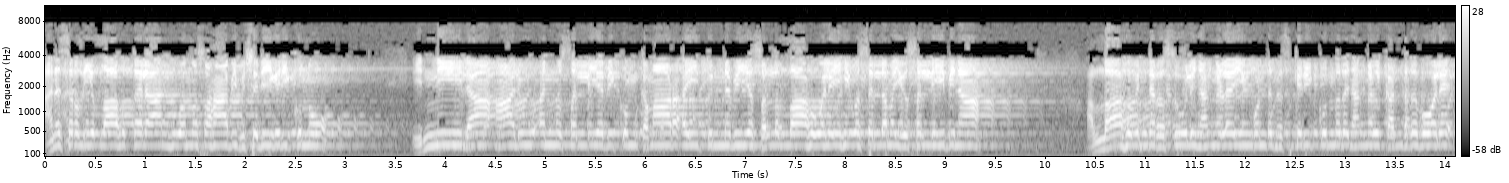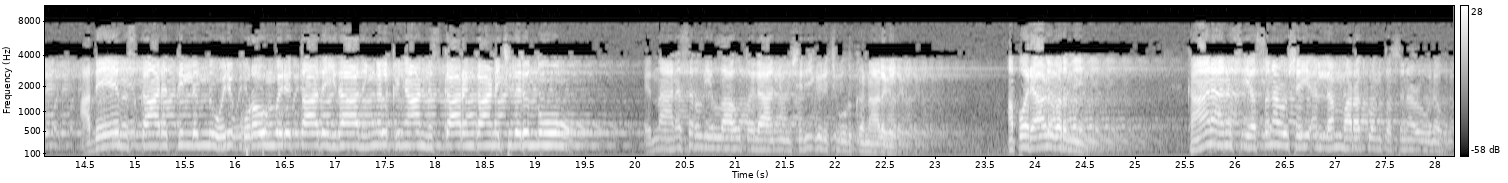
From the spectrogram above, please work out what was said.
അനസ്രലിയാഹു തലാൻഹു എന്ന സഹാബി വിശദീകരിക്കുന്നു. ഇന്നി ലാ ആലു അൻ നുസല്ലിയ ബിക്കും കമാർ ഐ നബിയ സല്ലല്ലാഹു അലൈഹി വസല്ലമ യുസല്ലി ബിനാ. അള്ളാഹുവിന്റെ റസൂൽ ഞങ്ങളെയും കൊണ്ട് നിസ്കരിക്കുന്നത് ഞങ്ങൾ കണ്ടതുപോലെ അതേ നിസ്കാരത്തിൽ നിന്ന് ഒരു കുറവും വരുത്താതെ ഇതാ നിങ്ങൾക്ക് ഞാൻ നിസ്കാരം കാണിച്ചു തരുന്നു എന്ന് അനസറതി അള്ളാഹു തലാന് വിശദീകരിച്ചു കൊടുക്കുന്ന ആളുകൾ. അപ്പോ ഒരാൾ പറഞ്ഞു കാനാനസി യസനൗഷൈ അല്ലം മറക്കും തസനഴൂനവും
